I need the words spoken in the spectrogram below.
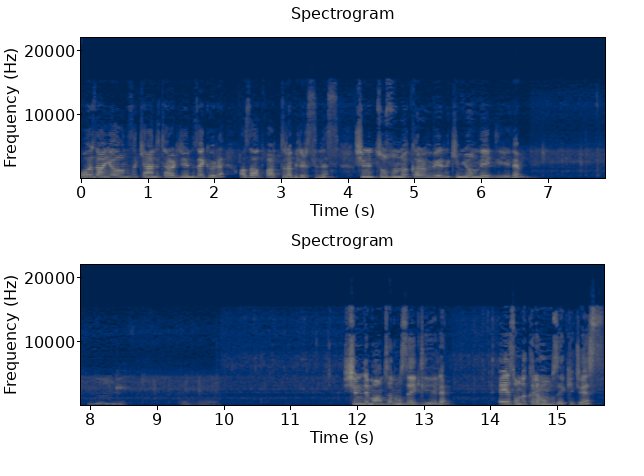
O yüzden yağınızı kendi tercihinize göre azaltıp arttırabilirsiniz. Şimdi tuzunu, karabiberini, kimyonunu ekleyelim. Şimdi mantarımızı ekleyelim. En sonunda kremamızı ekleyeceğiz.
